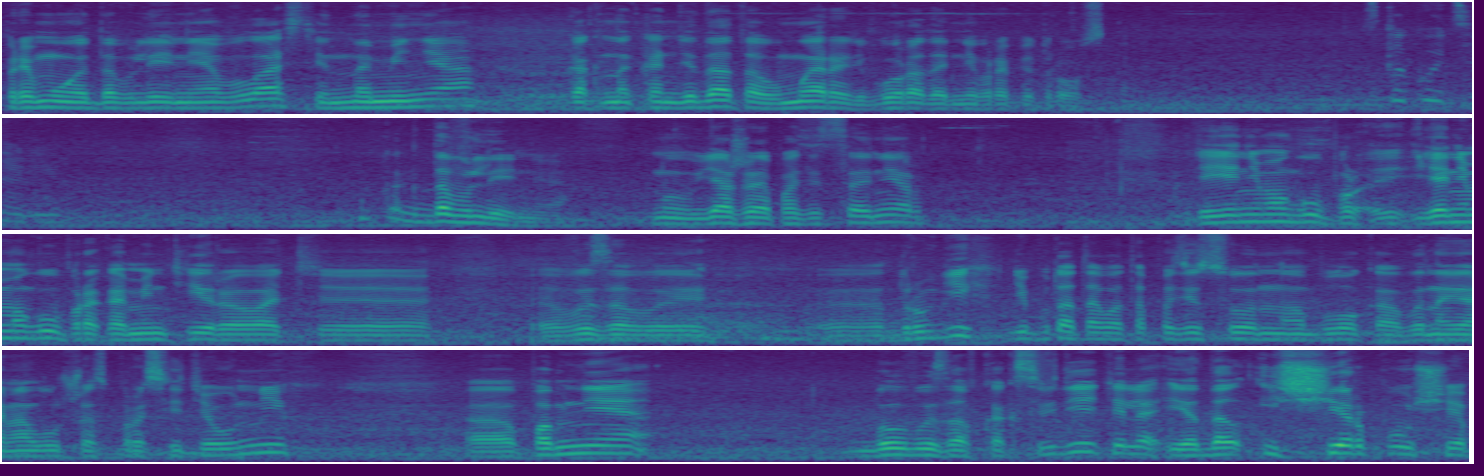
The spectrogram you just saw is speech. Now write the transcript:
прямое давление власти на меня, как на кандидата в мэры города Днепропетровска. С какой целью? Ну, как давление. Ну, я же оппозиционер. Я не могу, я не могу прокомментировать э, вызовы э, других депутатов от оппозиционного блока. Вы, наверное, лучше спросите у них. Э, По мне был вызов как свидетеля, и я дал исчерпывающие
